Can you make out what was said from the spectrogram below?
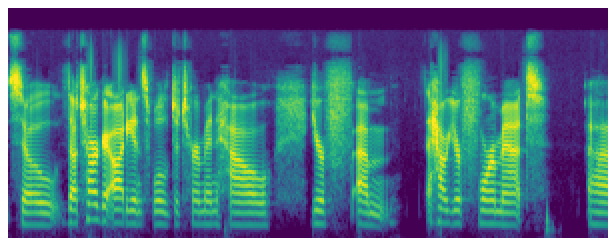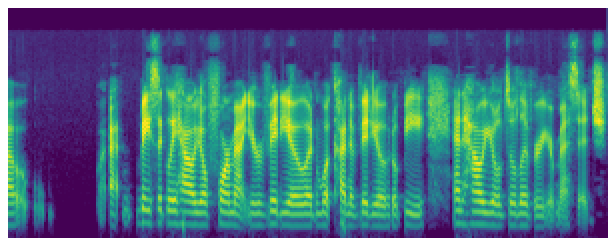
So the target audience will determine how your um, how your format, uh, basically how you'll format your video and what kind of video it'll be, and how you'll deliver your message.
